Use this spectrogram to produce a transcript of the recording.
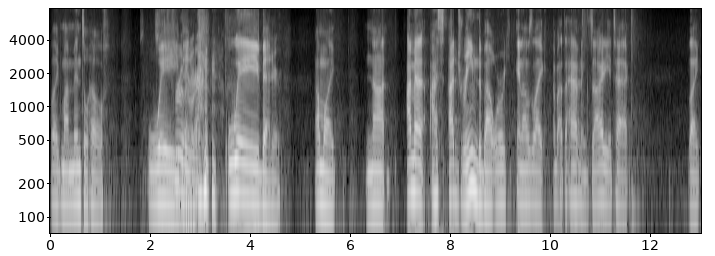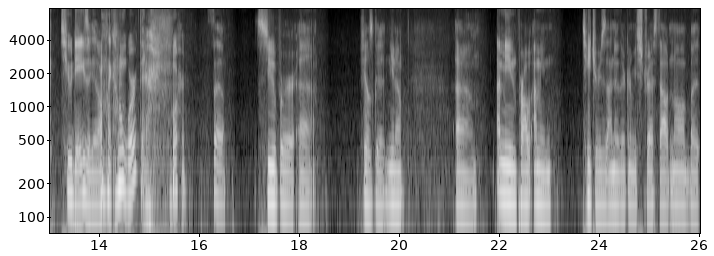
like my mental health, way better, way better. I'm like, not. I'm at. I, I dreamed about work, and I was like about to have an anxiety attack. Like two days ago, I'm like, I don't work there anymore. So, super uh, feels good, you know. Um, I mean, prob. I mean, teachers. I know they're gonna be stressed out and all, but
